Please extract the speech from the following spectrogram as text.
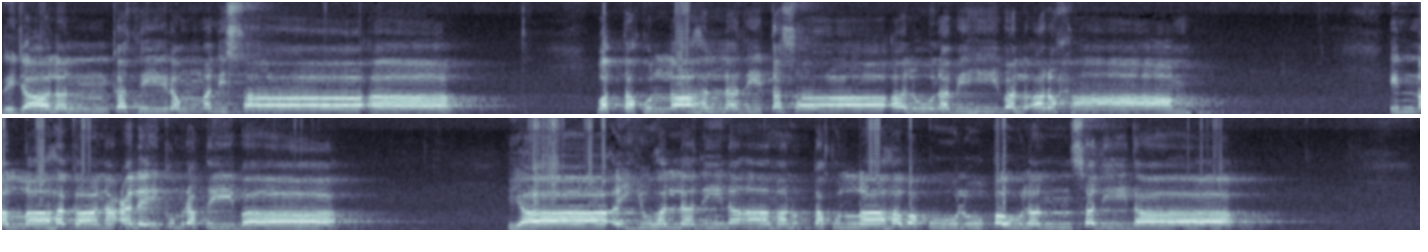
रिजालन कसीरम वनिसाआ वत्तकुल्लाह लजी तसाअलून बिही वल अरहाम। इन्नल्लाह कान अलैकुम रकीबा। या अय्युहल्लजीन आमनुत्तकुल्लाह वकूलू कौलन सदीदा।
